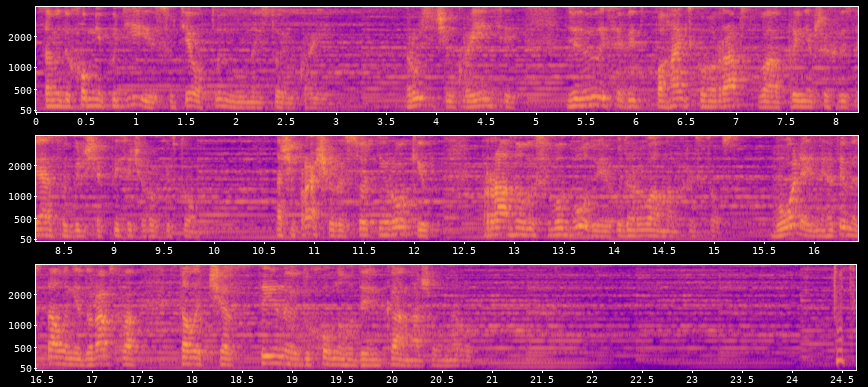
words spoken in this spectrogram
Саме духовні події суттєво вплинули на історію України. Русичі українці звільнилися від поганського рабства, прийнявши християнство більше як тисячу років тому. Наші пращури сотні років прагнули свободу, яку дарував нам Христос. Воля і негативне ставлення до рабства стали частиною духовного ДНК нашого народу. Тут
